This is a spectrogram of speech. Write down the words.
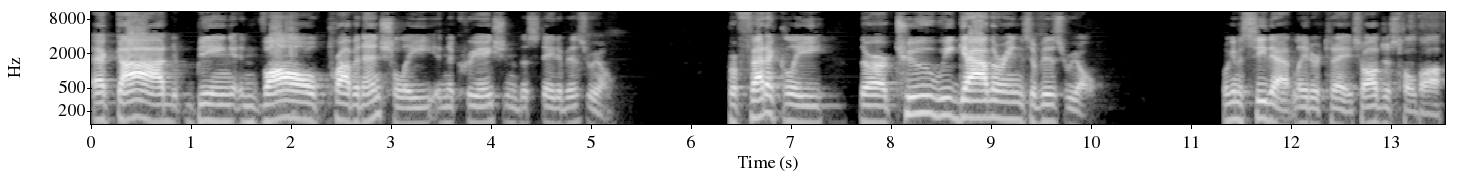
at God being involved providentially in the creation of the state of Israel. Prophetically, there are two regatherings of Israel. We're going to see that later today, so I'll just hold off.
